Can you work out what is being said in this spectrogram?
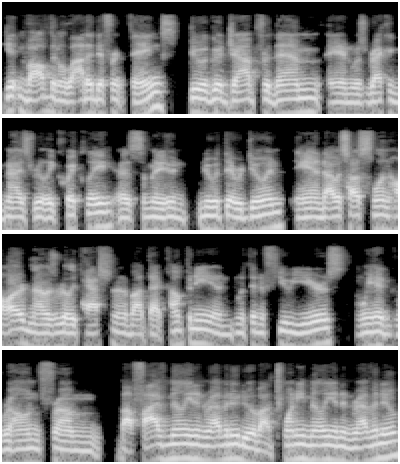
get involved in a lot of different things, do a good job for them, and was recognized really quickly as somebody who knew what they were doing. And I was hustling hard and I was really passionate about that company. And within a few years, we had grown from about 5 million in revenue to about 20 million in revenue.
